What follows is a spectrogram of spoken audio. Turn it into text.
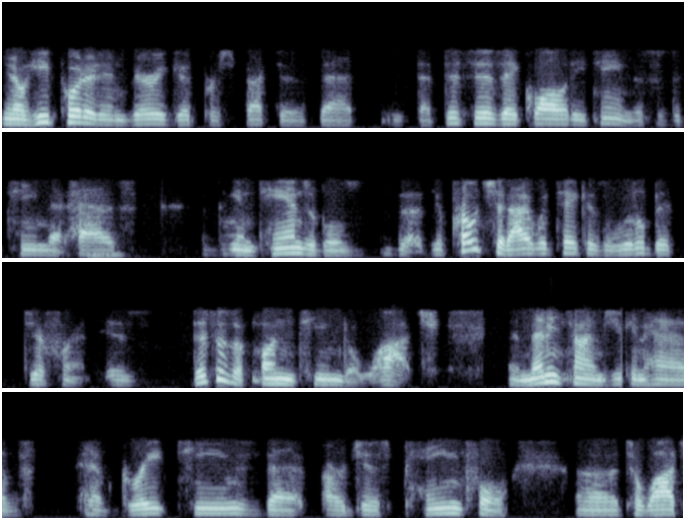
you know, he put it in very good perspective that that this is a quality team. This is a team that has the intangibles. The, the approach that I would take is a little bit different. Is this is a fun team to watch. And many times you can have have great teams that are just painful uh, to watch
